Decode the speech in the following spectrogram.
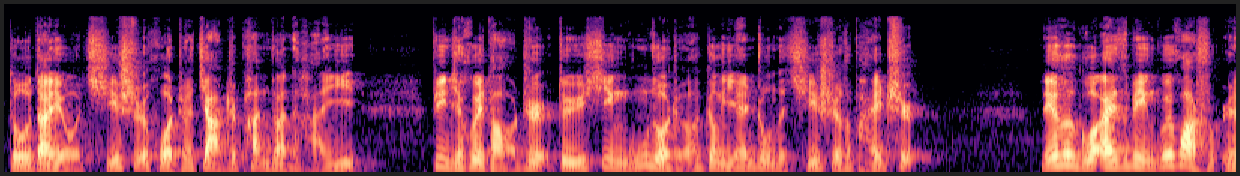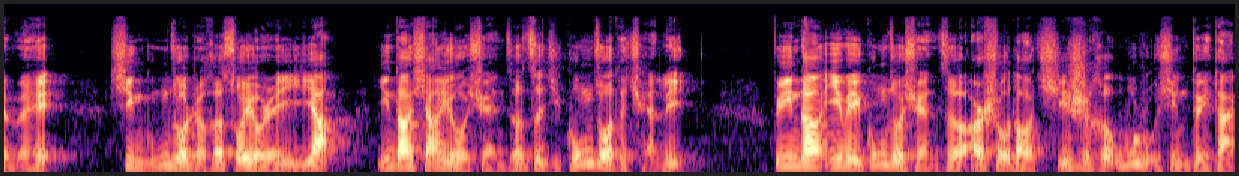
都带有歧视或者价值判断的含义，并且会导致对于性工作者更严重的歧视和排斥。联合国艾滋病规划署认为，性工作者和所有人一样，应当享有选择自己工作的权利。不应当因为工作选择而受到歧视和侮辱性对待。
